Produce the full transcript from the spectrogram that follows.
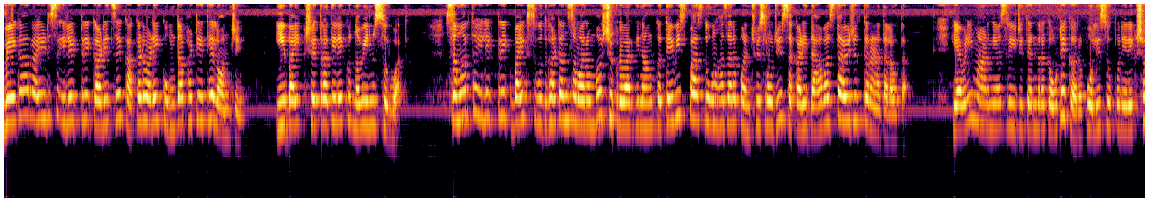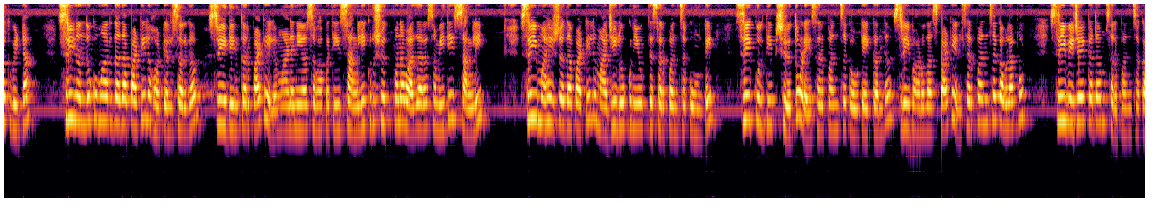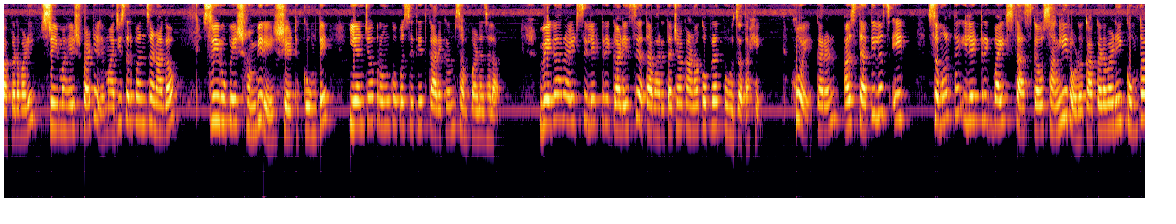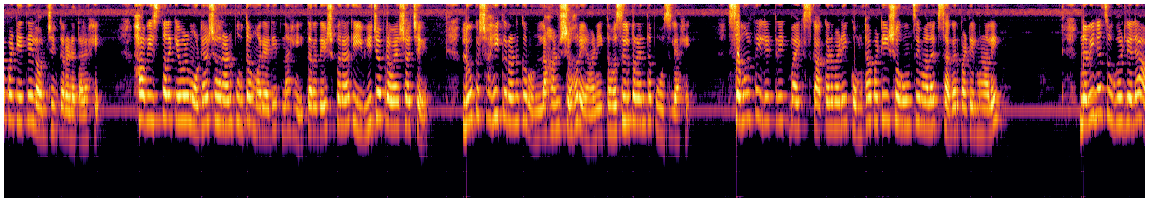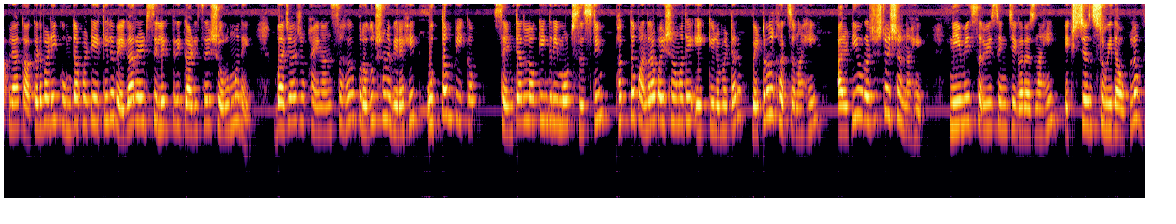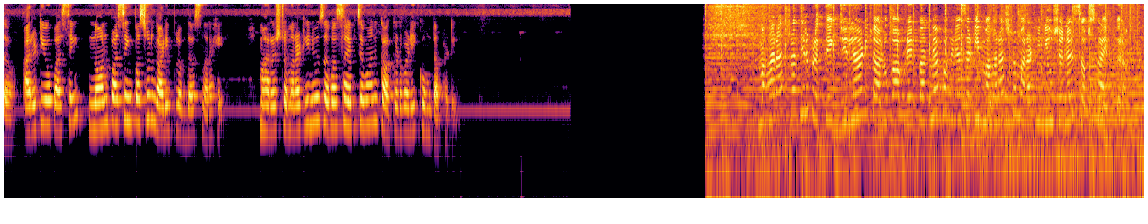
वेगा rides electric गाडीचे काकडवाडे कुमटाफाटी येथे launching e bike क्षेत्रातील एक नवीन सुरुवात. समर्थ इलेक्ट्रिक बाईक्स उद्घाटन समारंभ शुक्रवार दिनांक तेवीस पाच दोन हजार पंचवीस रोजी सकाळी दहा वाजता आयोजित करण्यात आला होता. यावेळी माननीय श्री जितेंद्र कवठेकर पोलीस उपनिरीक्षक विटा श्री नंदकुमार दादा पाटील हॉटेल सरगम श्री दिनकर पाटील माननीय सभापती सांगली कृषी उत्पन्न बाजार समिती सांगली श्री महेशदादा पाटील माजी लोकनियुक्त सरपंच कुमटे श्री कुलदीप शिरतोडे सरपंच कवटेकंद श्री भानुदास पाटील सरपंच कवलापूर श्री विजय कदम सरपंच काकडवाडी श्री महेश पाटील माजी सरपंच नागाव श्री रुपेश हंबिरे शेठ कुमटे यांच्या प्रमुख उपस्थितीत कार्यक्रम संपन्न झाला. वेगा राईड्स इलेक्ट्रिक गाडीचे आता भारताच्या कानाकोपऱ्यात पोहोचत आहे. होय कारण आज त्यातीलच एक Samarth electric bikes Tasgaon Sangli road Kakadwadi Kumtapati येथे लॉन्चिंग करण्यात आले आहे. हा विस्तार केवळ मोठ्या शहरांपुरता मर्यादित नाही तर देशभरात ईव्हीच्या प्रवाशाचे लोकशाहीकरण करून लहान शहरे आणि तहसीलपर्यंत पोहोचले आहे. समर्थ इलेक्ट्रिक बाईक्स काकडवाडी कुमटापाटी शोरूमचे मालक सागर पाटील म्हणाले नवीनच उघडलेल्या आपल्या काकडवाडी कुमटापाटी येथील वेगा राईड्स इलेक्ट्रिक गाडीचे शोरूममध्ये बजाज फायनान्ससह प्रदूषण विरहित उत्तम pickup centre locking remote system फक्त पंधरा पैशांमध्ये एक किलोमीटर पेट्रोल खर्च नाही आर टी ओ रजिस्ट्रेशन नाही नियमित सर्व्हिसिंगची गरज नाही एक्सचेंज सुविधा उपलब्ध R T O passing non पासिंगपासून गाडी उपलब्ध असणार आहे. महाराष्ट्र मराठी न्यूज अबासाहेब चव्हाण काकडवाडी कुमटापाटी महाराष्ट्रातील प्रत्येक जिल्हा आणि तालुका अपडेट बातम्या पाहण्यासाठी Maharashtra Marathi news channel subscribe करा.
